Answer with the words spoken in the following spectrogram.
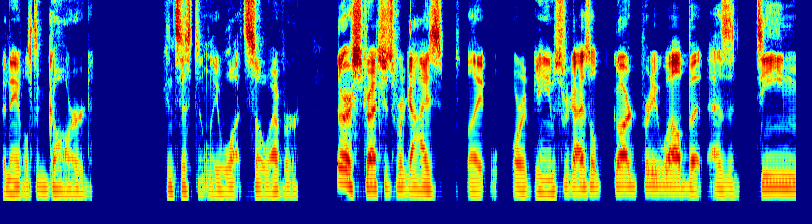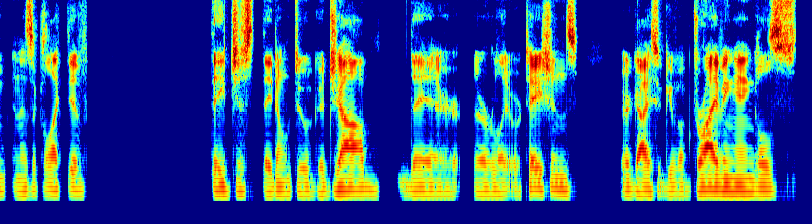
been able to guard consistently whatsoever. There are stretches where guys like or games where guys will guard pretty well, but as a team and as a collective, they just they don't do a good job. There are late rotations. There are guys who give up driving angles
